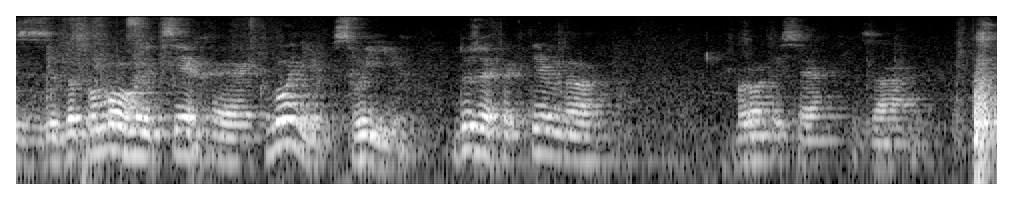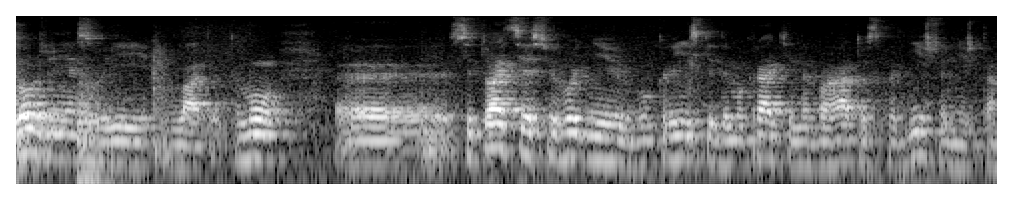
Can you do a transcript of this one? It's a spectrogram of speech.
з допомогою цих е, клонів своїх дуже ефективно боротися за продовження своєї влади. Тому е, ситуація сьогодні в українській демократії набагато складніша, ніж там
